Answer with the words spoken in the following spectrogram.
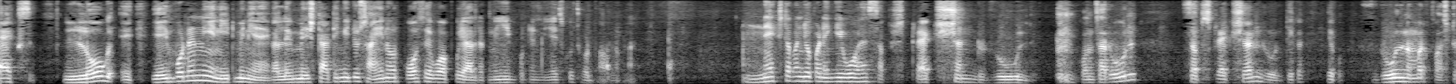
एक्स लोग, ये इंपॉर्टेंट नहीं है नीट में नहीं आएगा। लेकिन स्टार्टिंग की जो साइन और कोस है, वो आपको याद रखना है इंपॉर्टेंट नहीं है, इसको छोड़ दो आप अपना। नेक्स्ट अपन जो पढ़ेंगे, वो है सब्सट्रैक्शन रूल कौन सा रूल सब्सट्रैक्शन रूल ठीक है? देखो rule number first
